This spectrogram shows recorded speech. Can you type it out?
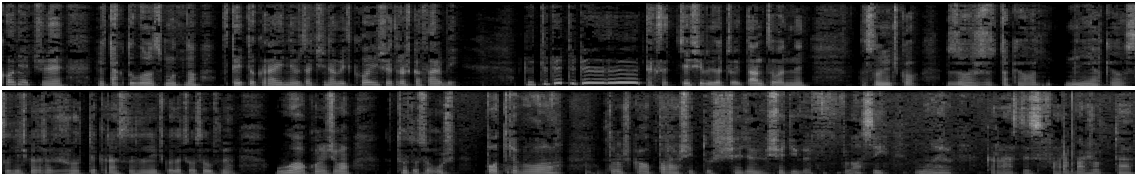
Konečne, že tak tu bolo smutno. V tejto krajine už začína byť konečne troška farby tak sa tešili, začali tancovať hneď. A slnečko z, z takého nejakého slnečka, teraz žlté, krásne slnečko, začalo sa usmiať. Wow, konečne mám, toto som už potrebovala troška oprášiť tu šedivé, šedivé vlasy, moje krásne farba žltá.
